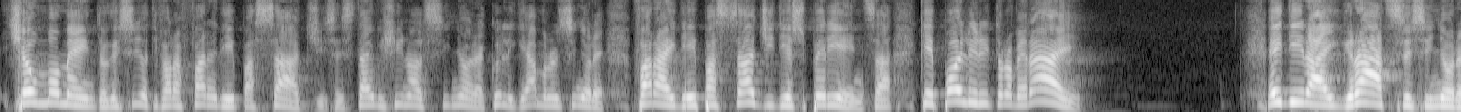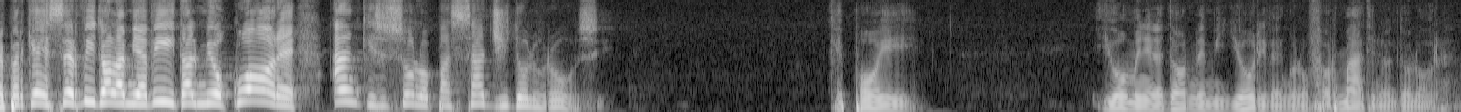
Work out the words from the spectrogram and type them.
C'è un momento che il Signore ti farà fare dei passaggi, se stai vicino al Signore, a quelli che amano il Signore, farai dei passaggi di esperienza che poi li ritroverai. E dirai grazie Signore perché è servito alla mia vita, al mio cuore, anche se sono passaggi dolorosi, che poi gli uomini e le donne migliori vengono formati nel dolore.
